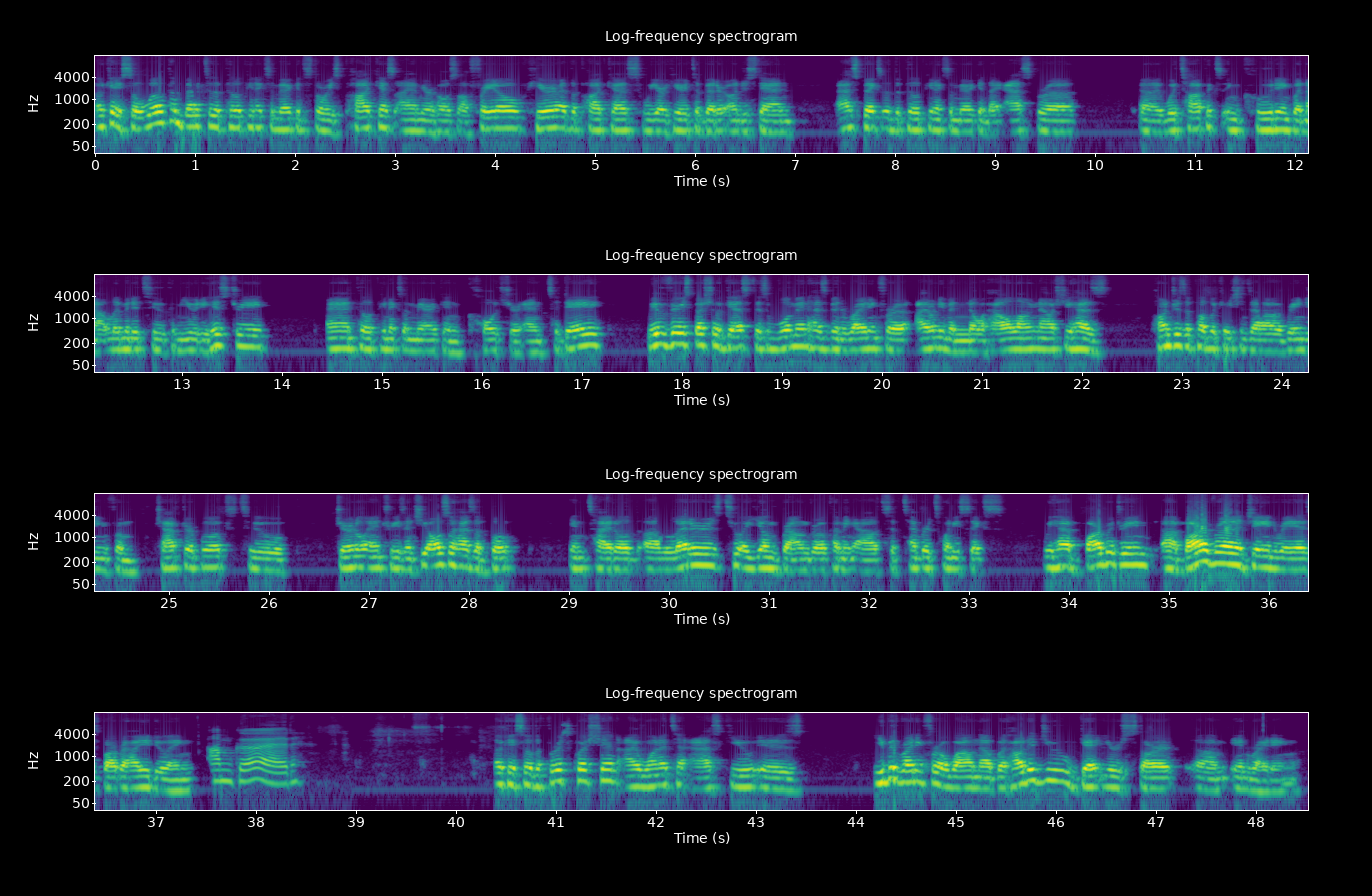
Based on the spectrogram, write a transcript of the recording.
Okay, so welcome back to the Filipinx American Stories podcast. I am your host, Alfredo. Here at the podcast, we are here to better understand aspects of the Filipinx American diaspora uh, with topics including but not limited to community history and Filipinx American culture. And today, we have a very special guest. This woman has been writing for I don't even know how long now. She has hundreds of publications out, ranging from chapter books to journal entries, and she also has a book entitled uh, "Letters to a Young Brown Girl" coming out September 26th. We have Barbara Jane, uh, Barbara Jane Reyes. Barbara, how are you doing? I'm good. Okay, so the first question I wanted to ask you is you've been writing for a while now, but how did you get your start um, in writing?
